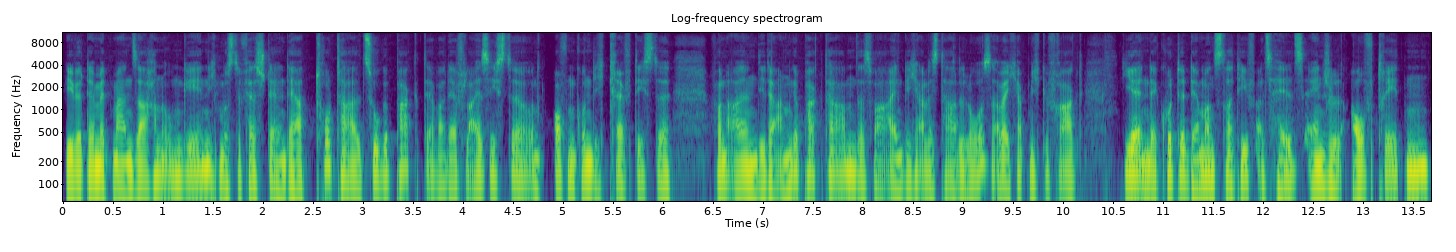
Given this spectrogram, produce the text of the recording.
wie wird er mit meinen Sachen umgehen? Ich musste feststellen, der hat total zugepackt, der war der fleißigste und offenkundig kräftigste von allen, die da angepackt haben. Das war eigentlich alles tadellos, aber ich habe mich gefragt, hier in der Kutte demonstrativ als Hells Angel auftreten,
